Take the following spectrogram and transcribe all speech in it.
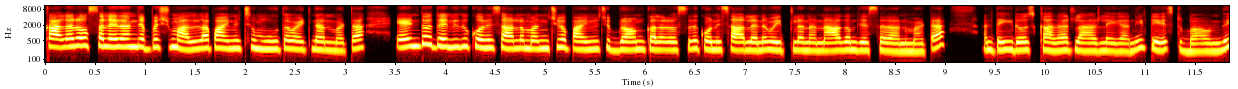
కలర్ వస్తలేదని చెప్పేసి మళ్ళీ పైనుంచి మూత పెట్టిన అనమాట. ఏంటో తెలీదు కొన్నిసార్లు మంచిగా పైనుంచి బ్రౌన్ కలర్ వస్తుంది కొన్నిసార్లేమో ఇట్లా నన్ను ఆగం అనమాట అంటే ఈరోజు కలర్ రాలే కానీ టేస్ట్ బాగుంది.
